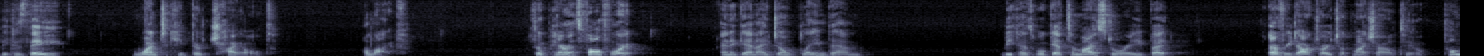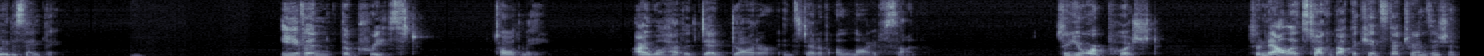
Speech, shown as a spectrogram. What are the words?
because they want to keep their child alive. So parents fall for it. And again, I don't blame them because we'll get to my story, but every doctor I took my child to told me the same thing. Mm. Even the priest told me, I will have a dead daughter instead of a live son. So you are pushed. So now let's talk about the kids that transition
